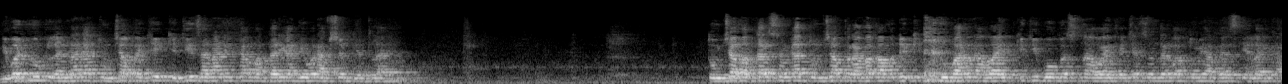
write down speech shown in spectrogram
निवडणूक लढणाऱ्या तुमच्यापैकी किती जणांनी त्या मतदार यादीवर आक्षेप घेतलाय तुमच्या मतदारसंघात तुमच्या प्रभागामध्ये किती दुबार नावं आहेत किती बोगस नावं आहेत त्याच्या संदर्भात तुम्ही अभ्यास केलाय का?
